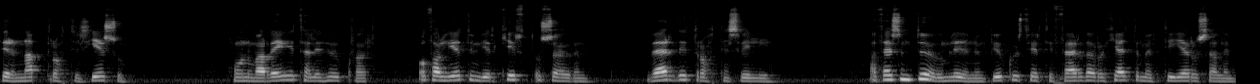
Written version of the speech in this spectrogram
fyrir nafn drottins Jésu. Hún var eigi talið hugkvarð og þá létum við kyrt og sögðum, verði drottins vilji. Að þessum dögum liðnum byggust við til ferðar og heldum upp til Jérúsalem.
